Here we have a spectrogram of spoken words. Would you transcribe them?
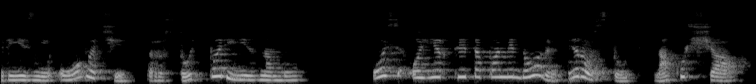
Різні овочі ростуть по-різному. Ось огірки та помідори і ростуть на кущах.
